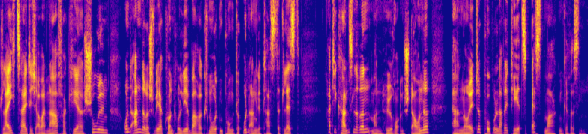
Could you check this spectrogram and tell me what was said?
gleichzeitig aber Nahverkehr, Schulen und andere schwer kontrollierbare Knotenpunkte unangetastet lässt, hat die Kanzlerin, man höre und staune, erneute Popularitätsbestmarken gerissen.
